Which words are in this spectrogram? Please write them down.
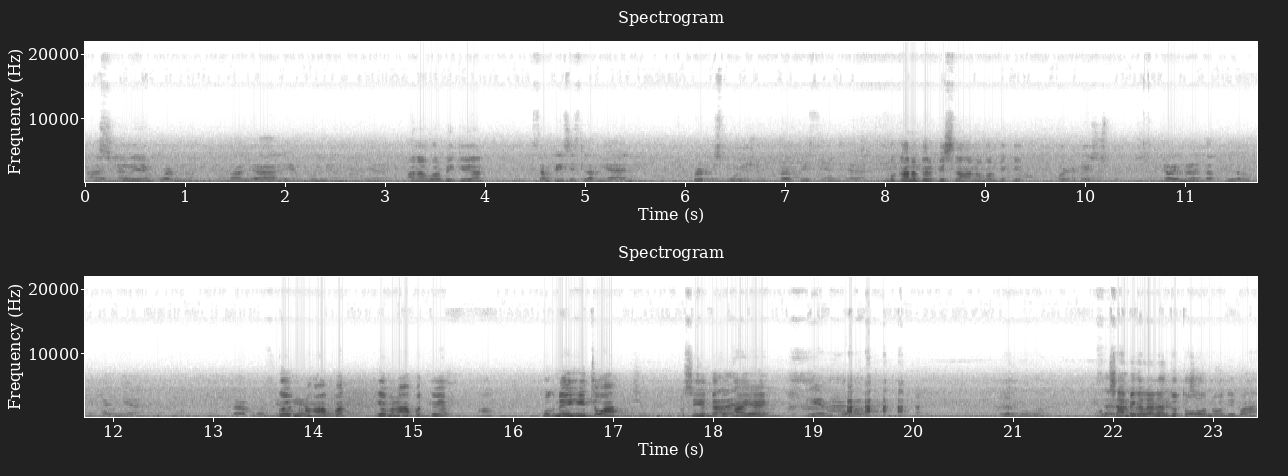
Ah, Mas liempo po. Oh, yeah, liempo niya. Yan. Ano, barbecue yan? Isang pieces lang yan? Per piece po yun siya. Per piece yan siya. Magkano per piece lang, ano, barbecue? 40 pesos per piece. Gawin mo ng tatlo ni kanya. Tapos Gawin mo ng apat. Gawin mo ng apat, kuya. Ah. Huwag na ihito, ah. Kasi hindi ko kaya, ano, eh. Liempo. Ilan po nga? Magsabi ka lang ng totoo, no, di ba?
